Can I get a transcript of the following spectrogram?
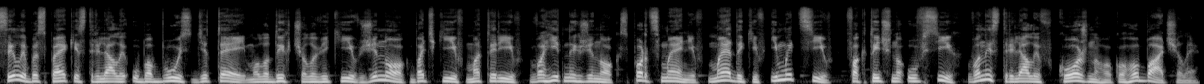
Сили безпеки стріляли у бабусь, дітей, молодих чоловіків, жінок, батьків, матерів, вагітних жінок, спортсменів, медиків і митців. Фактично у всіх вони стріляли в кожного, кого бачили.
